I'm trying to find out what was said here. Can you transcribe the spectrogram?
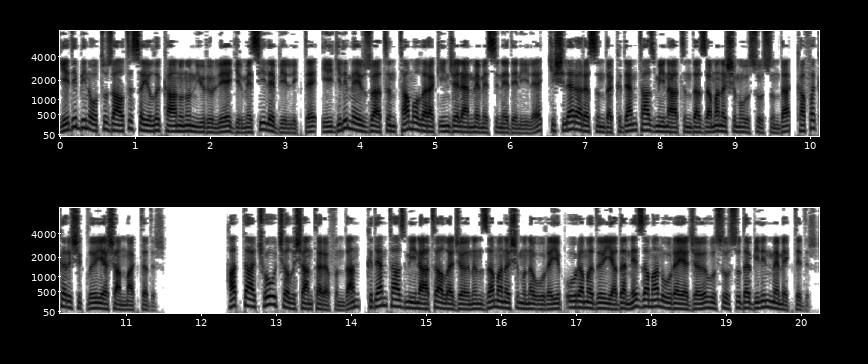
7036 sayılı kanunun yürürlüğe girmesiyle birlikte, ilgili mevzuatın tam olarak incelenmemesi nedeniyle, kişiler arasında kıdem tazminatında zaman aşımı hususunda, kafa karışıklığı yaşanmaktadır. Hatta çoğu çalışan tarafından, kıdem tazminatı alacağının zaman aşımına uğrayıp uğramadığı ya da ne zaman uğrayacağı hususu da bilinmemektedir.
